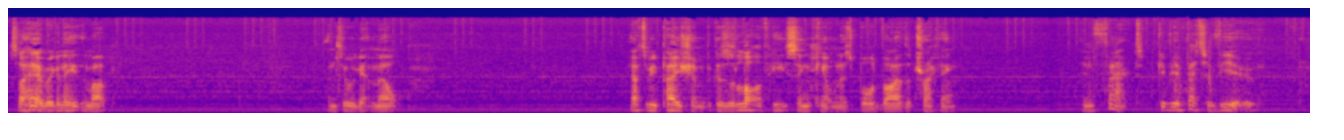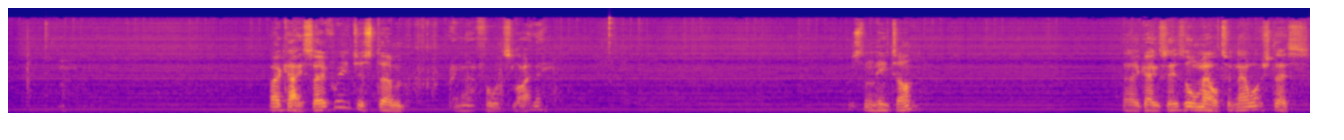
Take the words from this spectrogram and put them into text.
So here we're going to heat them up until we get melt. You have to be patient because there's a lot of heat sinking on this board via the tracking. In fact, give you a better view. Okay, so if we just um, bring that forward slightly, put some heat on. There you go, see it's all melted. Now watch this.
